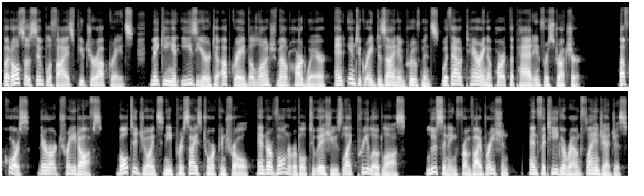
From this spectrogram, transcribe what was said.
but also simplifies future upgrades, making it easier to upgrade the launch mount hardware and integrate design improvements without tearing apart the pad infrastructure. Of course, there are trade-offs. Bolted joints need precise torque control and are vulnerable to issues like preload loss, loosening from vibration, and fatigue around flange edges.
